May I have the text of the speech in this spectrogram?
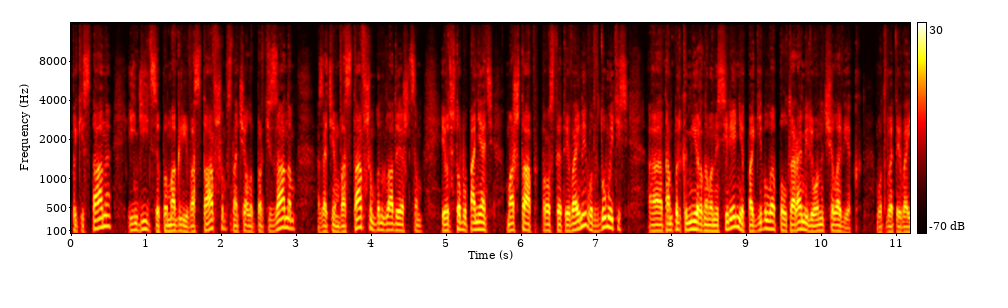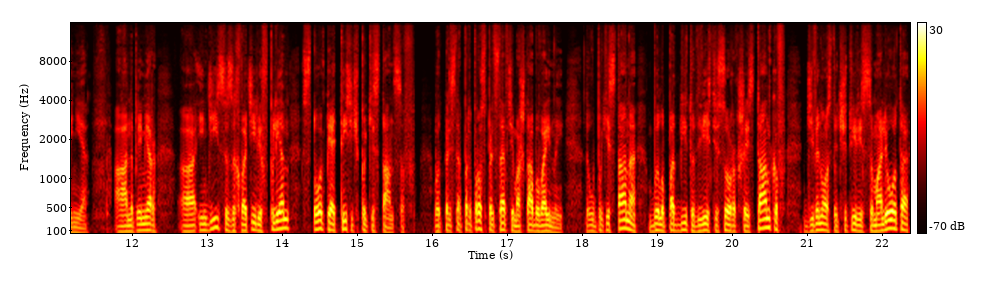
Пакистана. Индийцы помогли восставшим, сначала партизанам, а затем восставшим бангладешцам. И вот чтобы понять масштаб просто этой войны, вот вдумайтесь, а, там только мирного населения погибло полтора миллиона человек вот в этой войне. А, например, э, индийцы захватили в плен 105 тысяч пакистанцев. Вот представь, просто представьте масштабы войны. У Пакистана было подбито 246 танков, 94 самолета.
